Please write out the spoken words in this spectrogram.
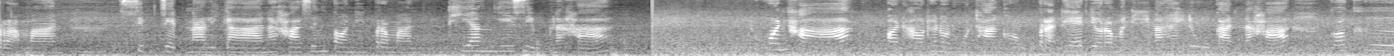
ประมาณ 17 นาฬิกานะคะ ซึ่งตอนนี้ประมาณเที่ยง 20 นะคะ คนคะออนเอาถนนหนทางของประเทศเยอรมนีมาให้ดูกันนะคะ ก็คือ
